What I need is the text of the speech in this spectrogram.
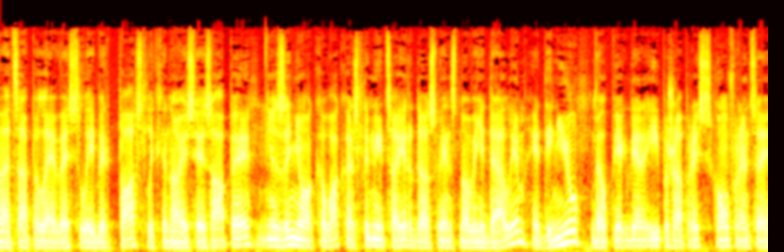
vecā pelē veselība ir pasliktinājusies. AP ziņo, ka vakar slimnīcā ieradās viens no viņa dēliem, Edinju. Vēl piekdienā īpašā preses konferencē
